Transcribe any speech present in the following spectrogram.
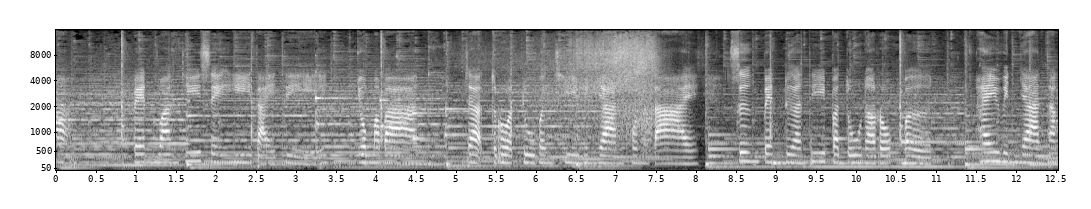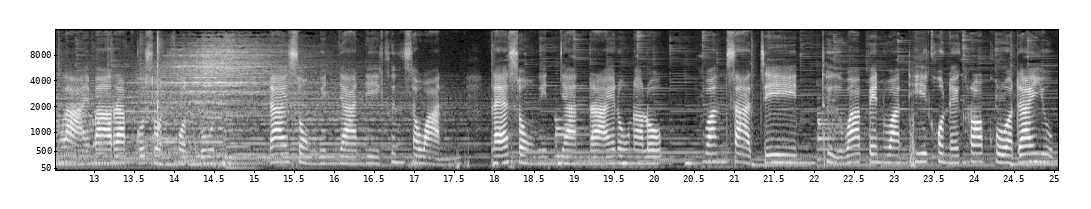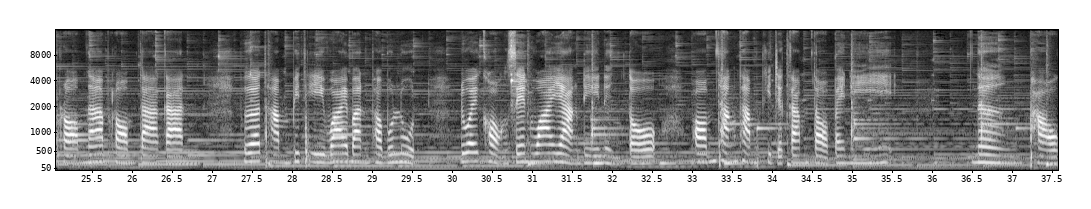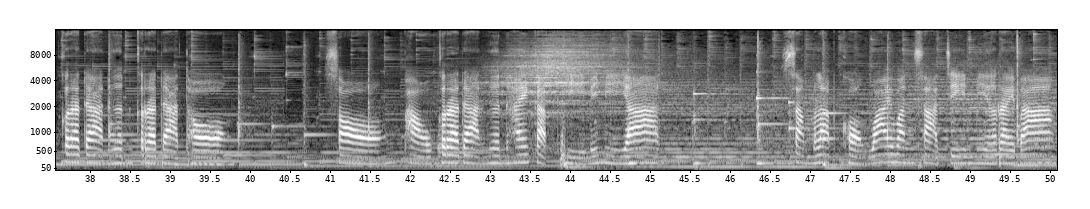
เป็นวันที่เซงฮีไตตียมบาลจะตรวจดูบัญชีวิญญาณคนตาย ซึ่งเป็นเดือนที่ประตูนรกเปิด ให้วิญญาณทั้งหลายมารับกุศลผลบุญ ได้ส่งวิญญาณดีขึ้นสวรรค์ และส่งวิญญาณร้ายลงนรก วันศาสตร์จีน ถือว่าเป็นวันที่คนในครอบครัวได้อยู่พร้อมหน้าพร้อมตากัน เพื่อทำพิธีไหว้บรรพบุรุษ ด้วยของเส้นไหว้อย่างดีหนึ่งโต๊ะ พร้อมทั้งทำกิจกรรมต่อไปนี้ 1. เผากระดาษเงินกระดาษทอง 2. เผากระดาษเงินให้กับผีไม่มีญาติสำหรับของไหว้วันศาสตร์จีนมีอะไรบ้าง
